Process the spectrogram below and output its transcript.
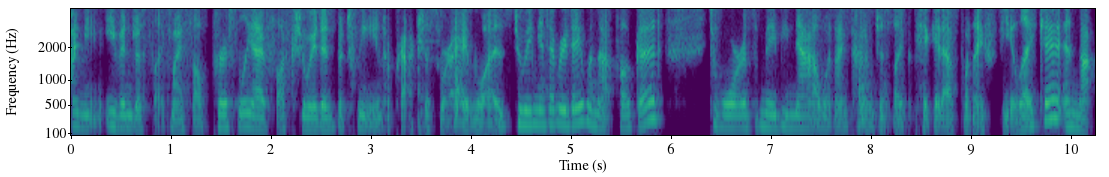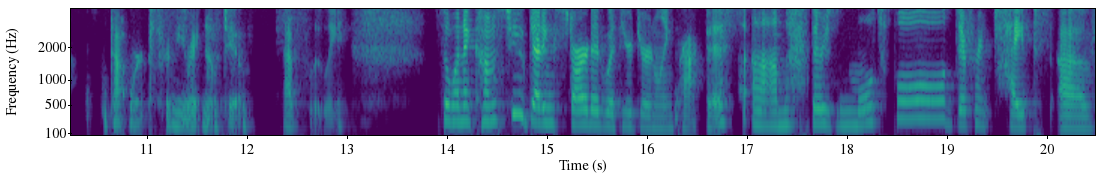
I mean, even just like myself personally, I've fluctuated between a practice where I was doing it every day when that felt good towards maybe now when I'm kind of just like pick it up when I feel like it. And that that works for me right now too. Absolutely. So, when it comes to getting started with your journaling practice, um, there's multiple different types of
